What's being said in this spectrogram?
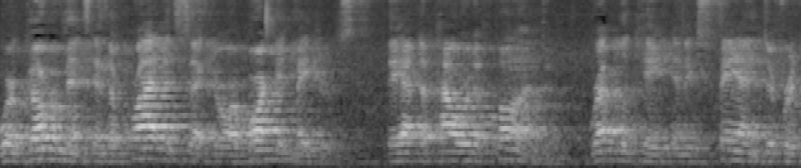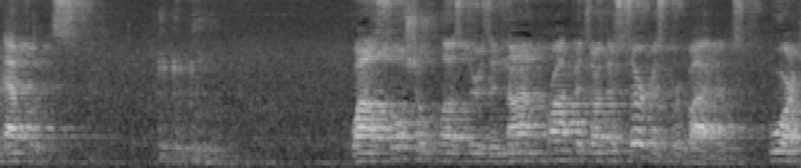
where governments and the private sector are market makers. They have the power to fund, replicate, and expand different efforts. While social clusters and nonprofits are the service providers who are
